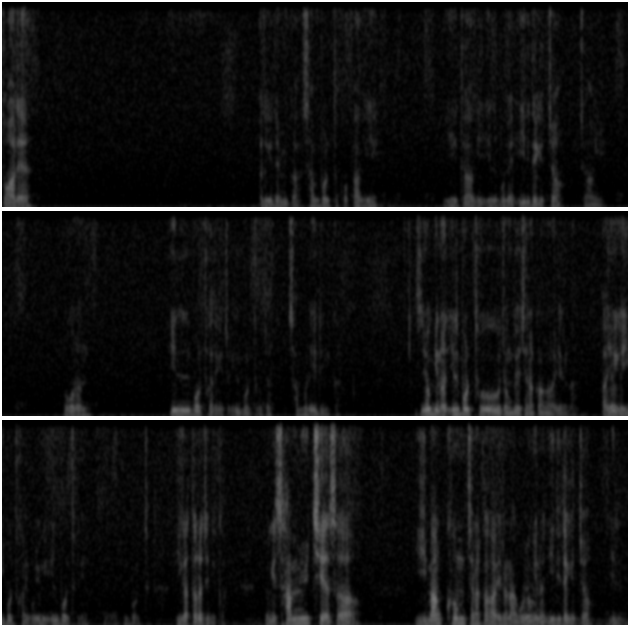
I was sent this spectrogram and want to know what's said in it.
동안에 어떻게 됩니까? 3볼트 곱하기 2 더하기 1분의 1이 되겠죠. 저항이. 요거는 1볼트가 되겠죠. 1볼트 그죠? 3분의 1이니까. 그래서 여기는 1볼트 정도의 전압 강화가 일어납니다. 아 여기가 2볼트가 아니고 여기 1볼트네요. 네, 1볼트. 2가 떨어지니까. 여기 3 위치에서 이만큼 전압 강화가 일어나고 여기는 1이 되겠죠. 1.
